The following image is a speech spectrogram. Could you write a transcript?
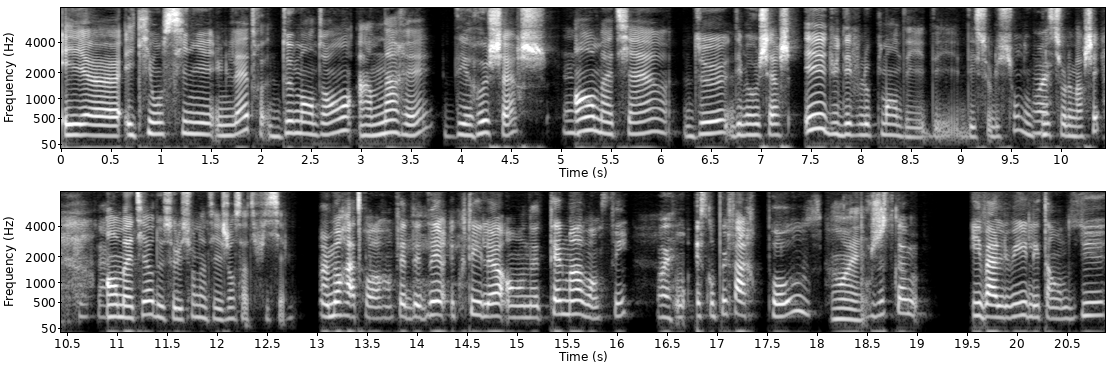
et, euh, et qui ont signé une lettre demandant un arrêt des recherches Mhm. en matière de des recherches et du développement des, des, des solutions donc Ouais. mises sur le marché en matière de solutions d'intelligence artificielle. Un moratoire, en fait, de dire, écoutez, là, on a tellement avancé, Ouais. est-ce qu'on peut faire pause Ouais. pour juste comme évaluer l'étendue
